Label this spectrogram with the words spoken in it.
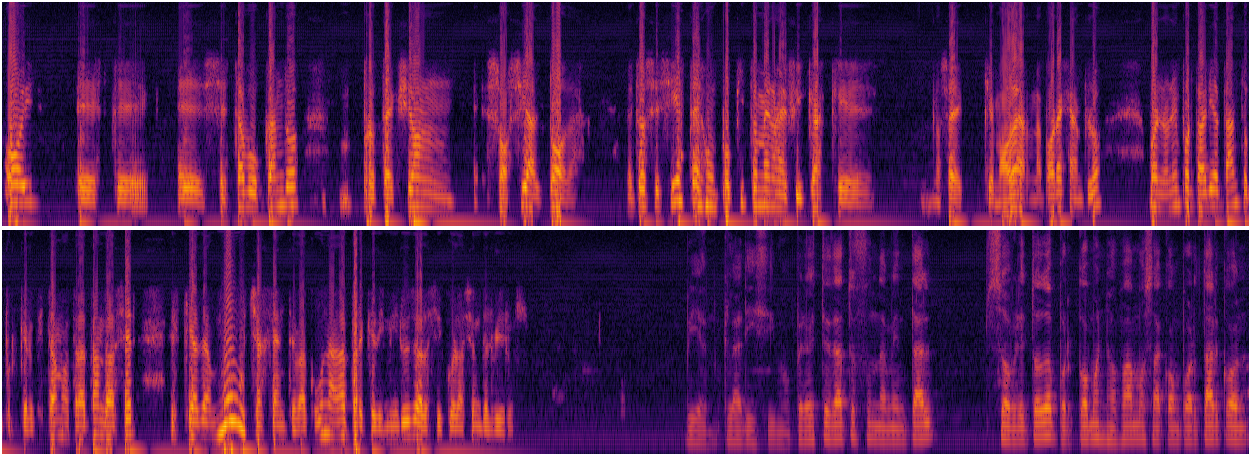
hoy este, eh, se está buscando protección social toda. Entonces, si esta es un poquito menos eficaz que, no sé, que Moderna, por ejemplo, bueno, no importaría tanto porque lo que estamos tratando de hacer es que haya mucha gente vacunada para que disminuya la circulación del virus. Bien, clarísimo. Pero este dato es fundamental, sobre todo por cómo nos vamos a comportar con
